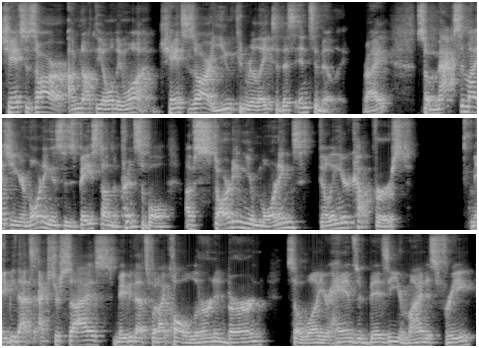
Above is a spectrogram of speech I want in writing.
Chances are I'm not the only one. Chances are you can relate to this intimately, right? So, maximizing your mornings is based on the principle of starting your mornings, filling your cup first, Maybe that's exercise. Maybe that's what I call learn and burn. So while your hands are busy, your mind is free.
